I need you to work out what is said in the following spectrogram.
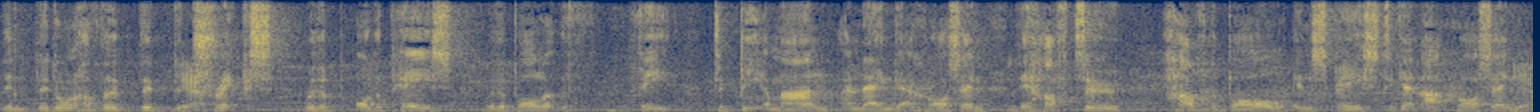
They, they don't have the, the, the Yeah. tricks with the, or the pace with the ball at the feet to beat a man and then get a cross in. Hmm. They have to have the ball in space to get that cross in. Yeah.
